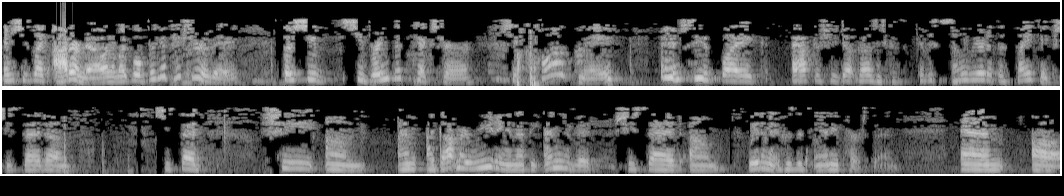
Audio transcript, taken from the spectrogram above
And she's like, "I don't know." And I'm like, "Well, bring a picture of me." So she she brings this picture. She calls me, and she's like, after she goes, and she goes, "It was so weird at the psychic." She said, um, she said, she um, I'm, I got my reading, and at the end of it, she said, um, "Wait a minute, who's this Annie person?" And uh,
